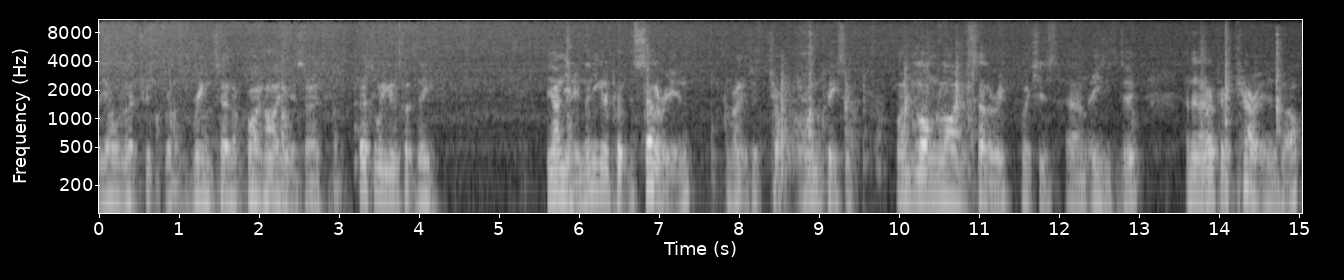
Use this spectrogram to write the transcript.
the old electric ring turned up quite high here. So first of all, you're going to put the the onion in, then you're going to put the celery in. Right, just chop one piece of one long line of celery, which is um, easy to do, and then I'm going to put a carrot in as well.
